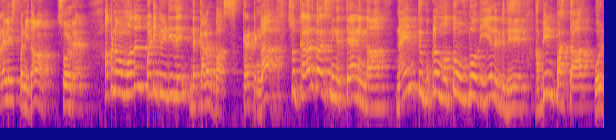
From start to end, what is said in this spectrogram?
அனலைஸ் பண்ணி தான் சொல்கிறேன் அப்போ நம்ம முதல் படிக்க வேண்டியது இந்த கலர் பாக்ஸ் கரெக்ட்டுங்களா ஸோ கலர் பாக்ஸ் நீங்கள் தேடினீங்கன்னா நைன்த்து புக்கில் மொத்தம் ஒம்பது இயல் இருக்குது. அப்படின்னு பார்த்தா ஒரு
